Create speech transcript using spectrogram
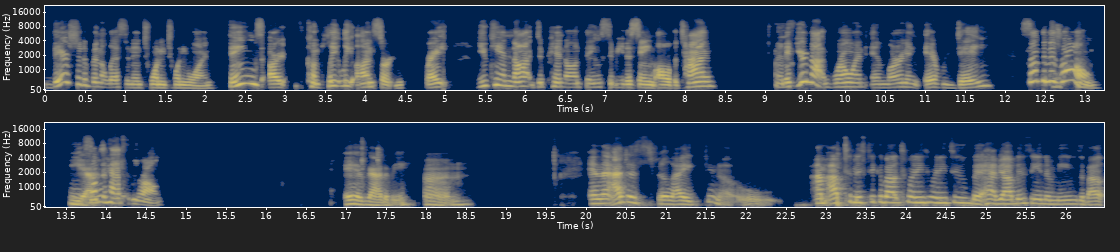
there should have been a lesson in 2021. Things are completely uncertain, right? You cannot depend on things to be the same all the time. And if you're not growing and learning every day, something is wrong. Yeah. Something has to be wrong. It has got to be. Um, and I just feel like, you know, I'm optimistic about 2022, but have y'all been seeing the memes about?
